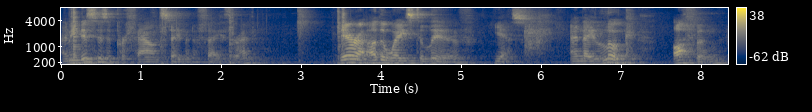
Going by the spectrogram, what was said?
I mean, this is a profound statement of faith, right? There are other ways to live, yes, and they look often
